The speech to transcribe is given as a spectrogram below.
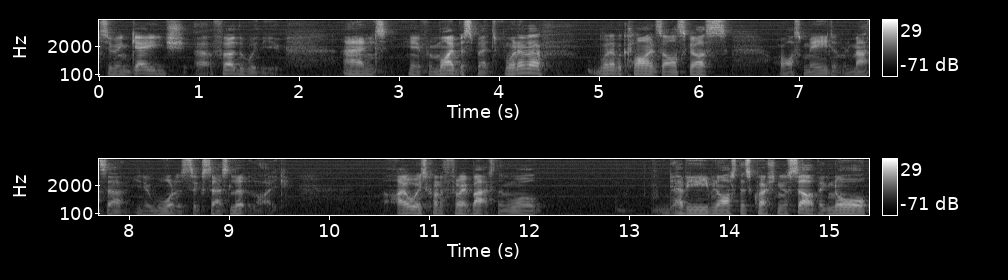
to engage uh, further with you. And you know, from my perspective, whenever whenever clients ask us or ask me, doesn't really matter, you know, what does success look like? I always kind of throw back to them, well, have you even asked this question yourself? Ignore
